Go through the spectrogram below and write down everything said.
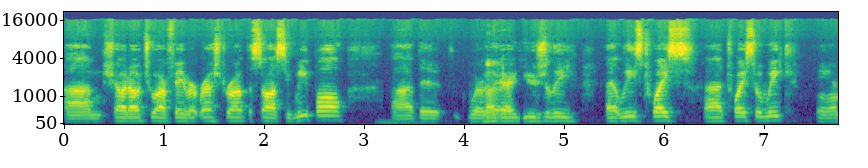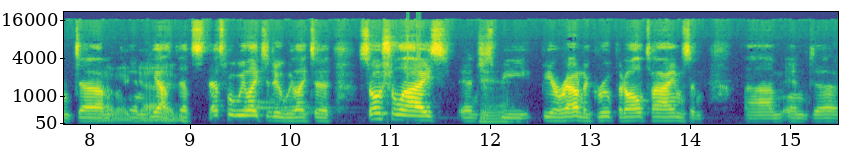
Um, shout out to our favorite restaurant, the Saucy Meatball. Uh, the, we're Love there it. usually at least twice uh, twice a week, and um, oh and God. yeah, that's that's what we like to do. We like to socialize and just yeah. be be around a group at all times, and um, and uh,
